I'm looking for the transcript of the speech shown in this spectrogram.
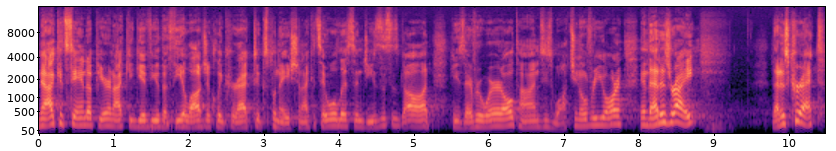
Now, I could stand up here and I could give you the theologically correct explanation. I could say, well, listen, Jesus is God. He's everywhere at all times. He's watching over you all. And that is right. That is correct.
